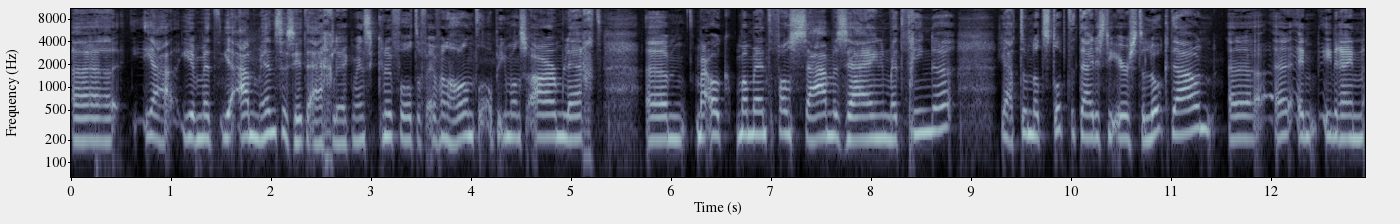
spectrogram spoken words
eh, ja, je met je aan mensen zit eigenlijk. Mensen knuffelt of even een hand op iemands arm legt. Ehm, maar ook momenten van samen zijn met vrienden. Ja, toen dat stopte tijdens die eerste lockdown. eh, eh, en iedereen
